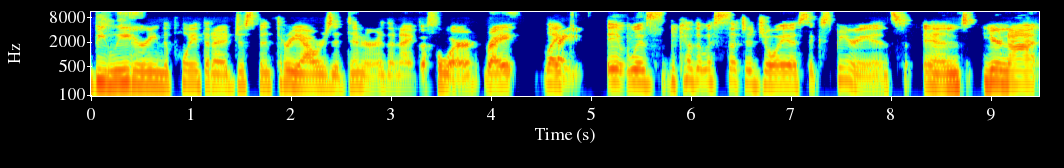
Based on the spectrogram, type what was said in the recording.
beleaguering the point that I had just spent three hours at dinner the night before, right? Like right. it was because it was such a joyous experience and you're not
